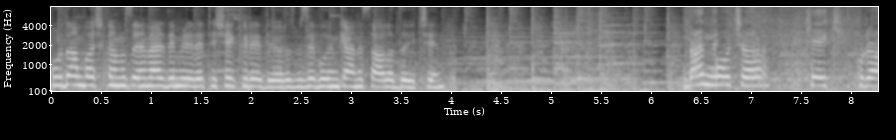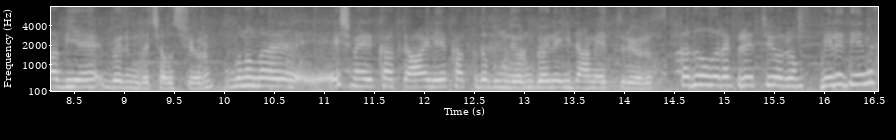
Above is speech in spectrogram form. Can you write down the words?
Buradan Başkanımız Enver Demirel'e teşekkür ediyoruz bize bu imkanı sağladığı için. Ben poğaça, kek, kurabiye bölümünde çalışıyorum. Bununla eşime katkı, aileye katkıda bulunuyorum. Böyle idame ettiriyoruz. Kadın olarak üretiyorum. Belediyemiz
